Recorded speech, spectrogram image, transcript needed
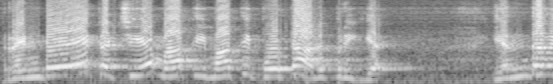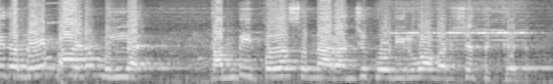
ரெண்டே கட்சியை மாத்தி மாத்தி போட்டு அனுப்புறீங்க. எந்தவித மேம்பாடும் இல்லை. தம்பி இப்பதான் சொன்னார் அஞ்சு கோடி ரூபாய் வருஷத்துக்கு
